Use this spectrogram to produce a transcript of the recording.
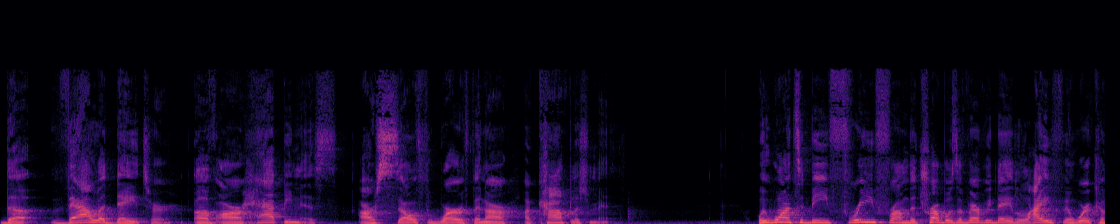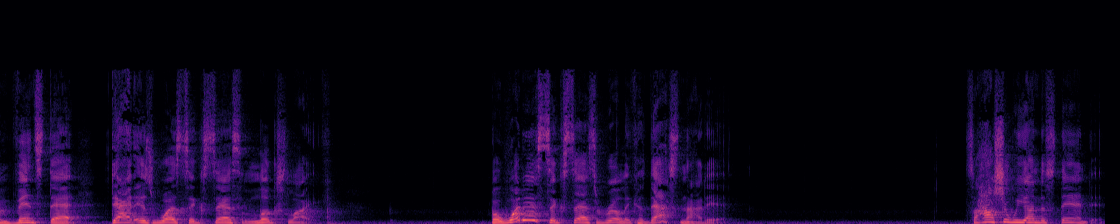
the validator of our happiness, our self worth, and our accomplishment. We want to be free from the troubles of everyday life, and we're convinced that that is what success looks like. But what is success really? Because that's not it. So, how should we understand it?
